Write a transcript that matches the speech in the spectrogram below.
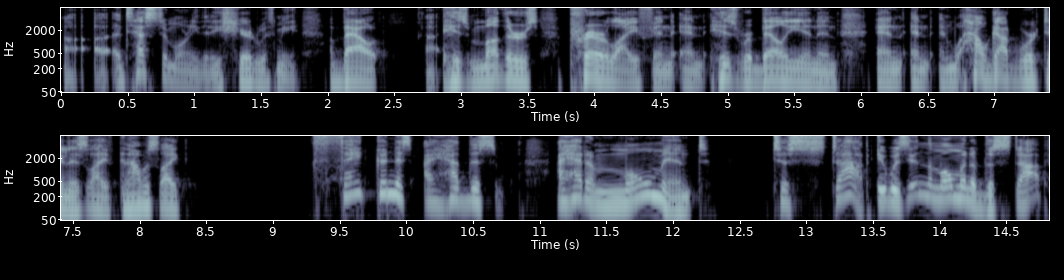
uh, a testimony that he shared with me about uh, his mother's prayer life and and his rebellion and and and and how God worked in his life, and I was like, thank goodness I had this, I had a moment to stop. It was in the moment of the stop,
